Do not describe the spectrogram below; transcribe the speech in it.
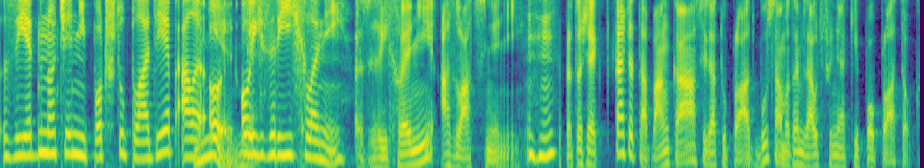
zjednotení počtu platieb, ale nie, o, nie. o ich zrýchlení. Zrýchlení a zlacnení. Uh-huh. Pretože každá tá banka si za tú platbu samozrejme zaučuje nejaký poplatok.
